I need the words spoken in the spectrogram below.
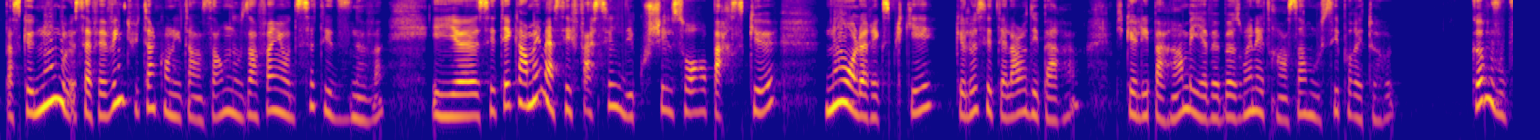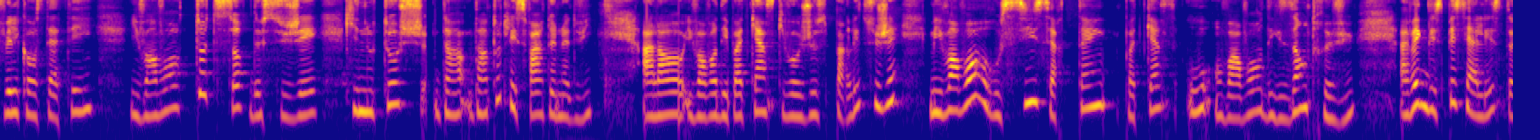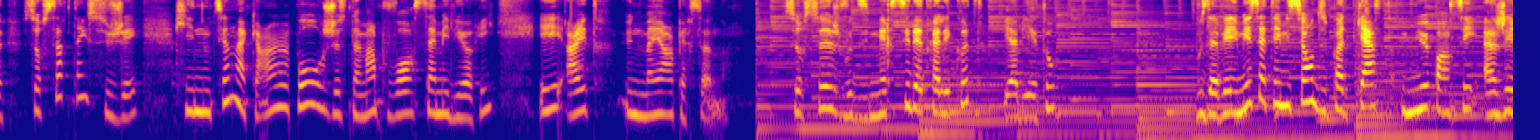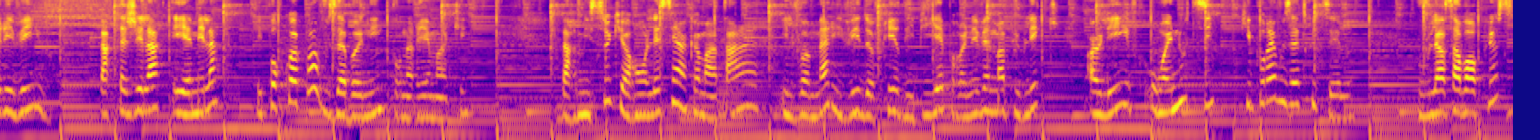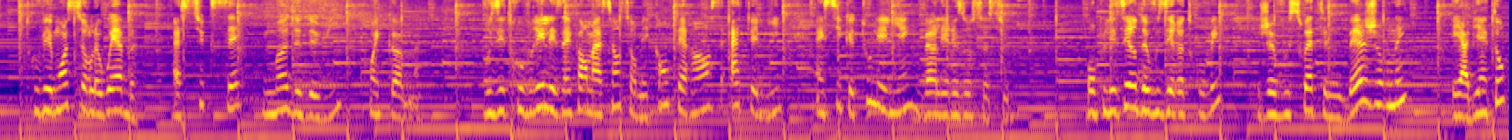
parce que nous, ça fait 28 ans qu'on est ensemble. Nos enfants ont 17 et 19 ans. Et euh, c'était quand même assez facile d'écoucher le soir parce que nous, on leur expliquait que là, c'était l'heure des parents, puis que les parents, bien, ils avaient besoin d'être ensemble aussi pour être heureux. Comme vous pouvez le constater, il va y avoir toutes sortes de sujets qui nous touchent dans, dans, toutes les sphères de notre vie. Alors, il va y avoir des podcasts qui vont juste parler de sujets, mais il va y avoir aussi certains podcasts où on va avoir des entrevues avec des spécialistes sur certains sujets qui nous tiennent à cœur pour justement pouvoir s'améliorer et être une meilleure personne. Sur ce, je vous dis merci d'être à l'écoute et à bientôt. Vous avez aimé cette émission du podcast Mieux penser, agir et vivre? Partagez-la et aimez-la. Et pourquoi pas vous abonner pour ne rien manquer? Parmi ceux qui auront laissé un commentaire, il va m'arriver d'offrir des billets pour un événement public, un livre ou un outil qui pourrait vous être utile. Vous voulez en savoir plus? Trouvez-moi sur le web à succèsmodedevie.com. Vous y trouverez les informations sur mes conférences, ateliers ainsi que tous les liens vers les réseaux sociaux. Au plaisir de vous y retrouver, je vous souhaite une belle journée et à bientôt!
